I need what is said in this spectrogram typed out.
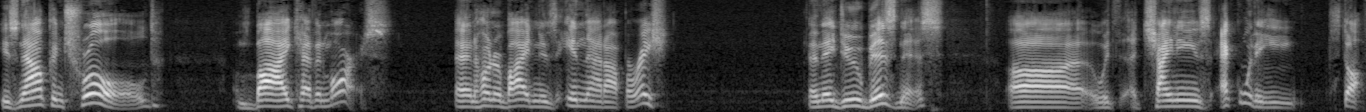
is now controlled by Kevin Morris. And Hunter Biden is in that operation. And they do business uh, with Chinese equity stuff,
